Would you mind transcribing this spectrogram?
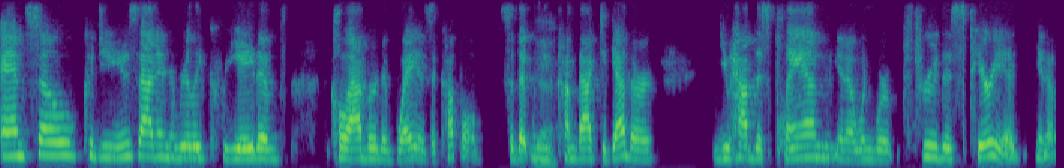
and so could you use that in a really creative collaborative way as a couple so that when Yeah. you come back together you have this plan you know when we're through this period you know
